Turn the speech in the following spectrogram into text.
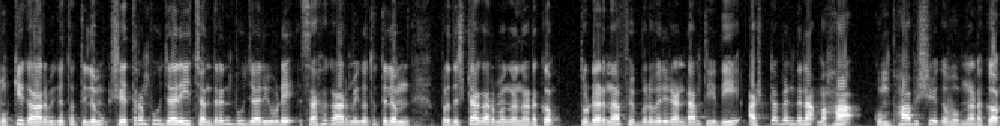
മുഖ്യ കാർമ്മികത്വത്തിലും ക്ഷേത്രം പൂജാരി ചന്ദ്രൻ പൂജാരിയുടെ സഹകാർമ്മികത്വത്തിലും പ്രതിഷ്ഠാകർമ്മങ്ങൾ നടക്കും. തുടർന്ന് ഫെബ്രുവരി രണ്ടാം തീയതി അഷ്ടബന്ധന മഹാ കുംഭാഭിഷേകവും നടക്കും.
